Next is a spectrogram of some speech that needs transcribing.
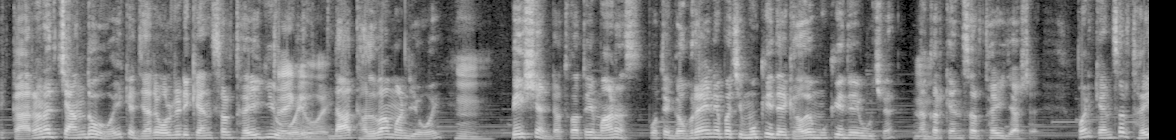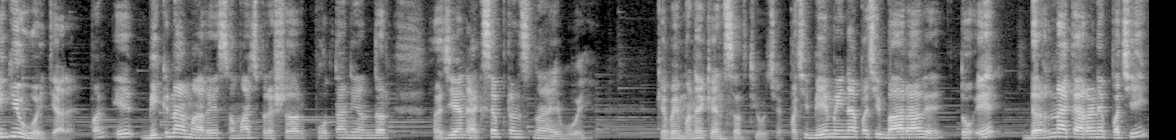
એ કારણ જ ચાંદો હોય કે જ્યારે ઓલરેડી કેન્સર થઈ ગયું હોય. દાંત હલવા માંડ્યો હોય પેશન્ટ અથવા તો એ માણસ પોતે ગભરાઈને પછી મૂકી દે કે હવે મૂકી દેવું છે નકર કેન્સર થઈ જશે. પણ કેન્સર થઈ ગયું હોય ત્યારે પણ એ બીકના મારે સમાજ પ્રેશર પોતાની અંદર હજી એને એક્સેપ્ટન્સ ના આવ્યું હોય કે ભાઈ મને કેન્સર થયું છે. પછી બે મહિના પછી બહાર આવે તો એ ડરના કારણે પછી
